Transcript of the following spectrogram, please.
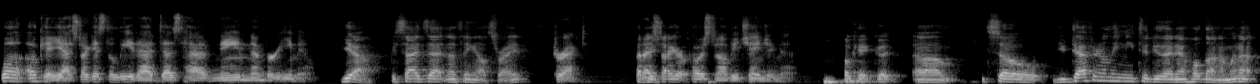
well okay yeah so i guess the lead ad does have name number email. Yeah besides that nothing else right? Correct. But okay. i saw your post and i'll be changing that. Okay good. Um, so you definitely need to do that. Now hold on. I'm gonna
